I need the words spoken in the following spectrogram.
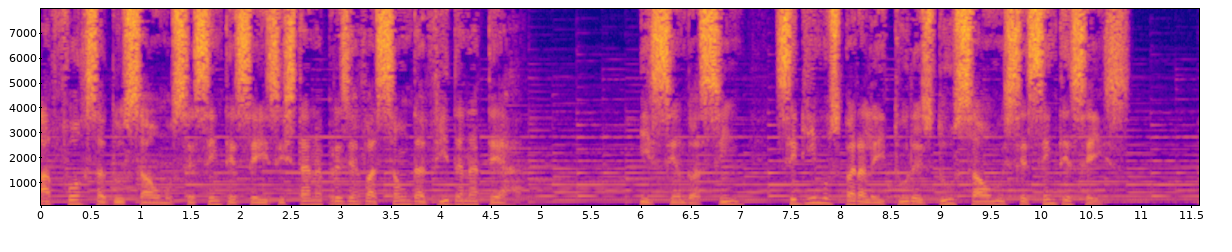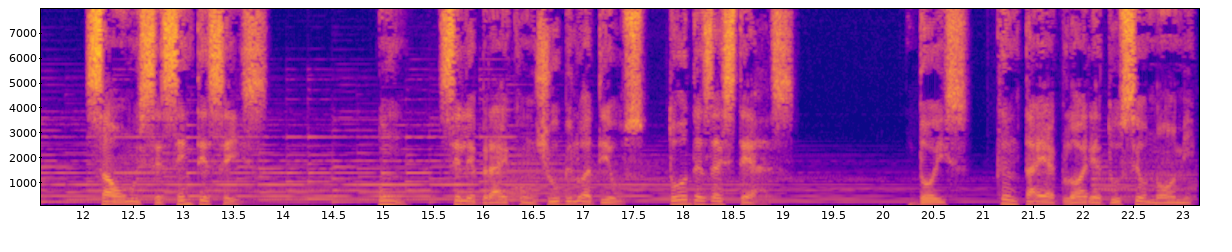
A força do Salmo 66 está na preservação da vida na terra. E sendo assim, seguimos para leituras dos Salmos 66. Salmos 66 1. Celebrai com júbilo a Deus, todas as terras. 2. Cantai a glória do seu nome,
